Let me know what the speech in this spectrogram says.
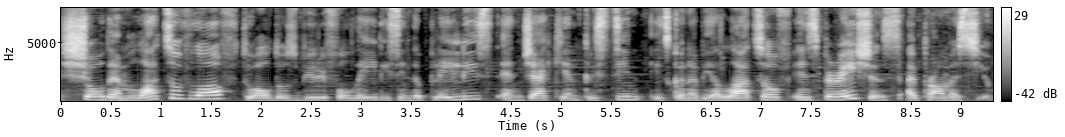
show them lots of love to all those beautiful ladies in the playlist. And Jackie and Christine it's gonna be a lot of inspirations I promise you.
